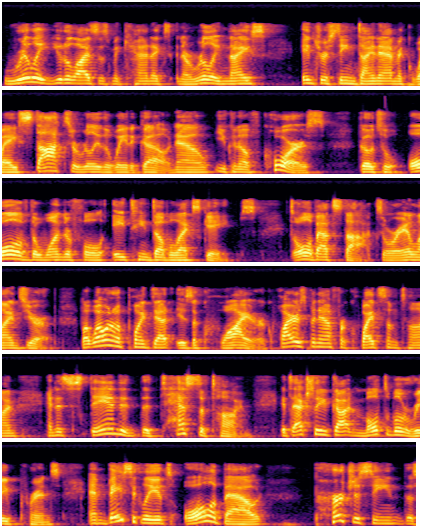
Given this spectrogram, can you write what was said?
really utilizes mechanics in a really nice, interesting, dynamic way, stocks are really the way to go. Now you can of course go to all of the wonderful 18XX games. It's all about stocks or Airlines Europe. But what I want to point out is Acquire. Acquire's been out for quite some time and has standed the test of time. It's actually gotten multiple reprints, and basically, it's all about purchasing the,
